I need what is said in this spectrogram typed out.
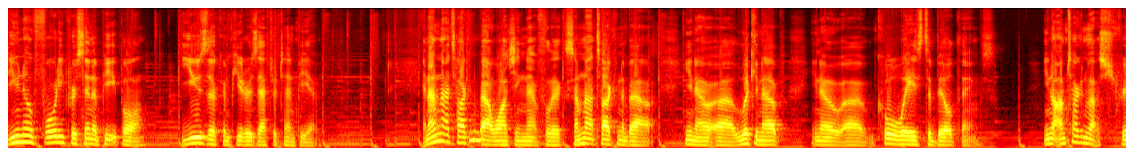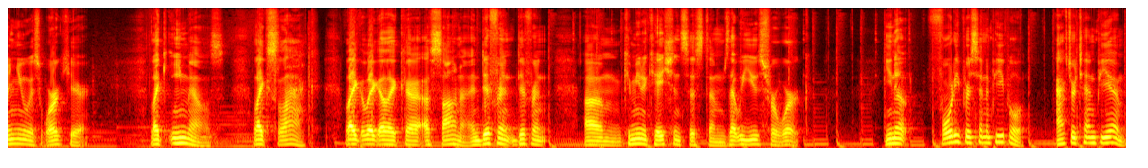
Do you know 40% of people use their computers after 10 p.m.? And I'm not talking about watching Netflix. I'm not talking about, you know, uh, looking up, you know, uh, cool ways to build things. You know, I'm talking about strenuous work here like emails, like Slack, like like like uh, Asana, and different different um, communication systems that we use for work. You know, 40% of people after 10 p.m.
